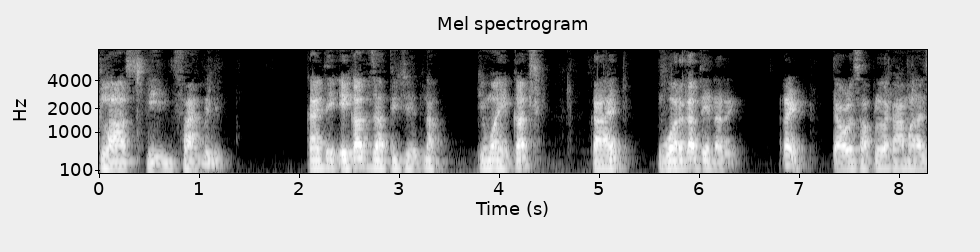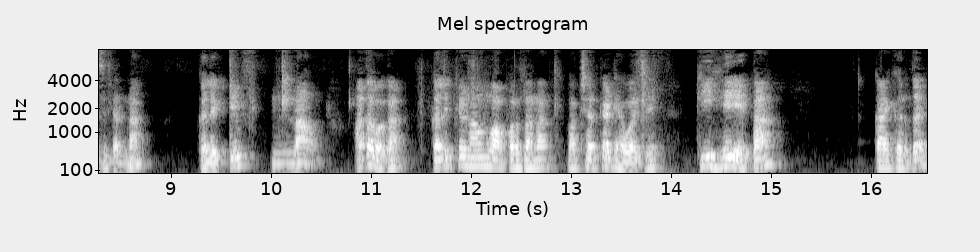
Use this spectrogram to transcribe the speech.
क्लास टीम फॅमिली काय ते एकाच जातीचे आहेत ना? किंवा एकाच काय? वर्गात येणार. आहे राईट त्यावेळेस आपल्याला काय म्हणायचं त्यांना? कलेक्टिव्ह नाव आता बघा कलेक्टिव्ह नाव वापरताना लक्षात काय ठेवायचे? की हे एका काय करताय?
